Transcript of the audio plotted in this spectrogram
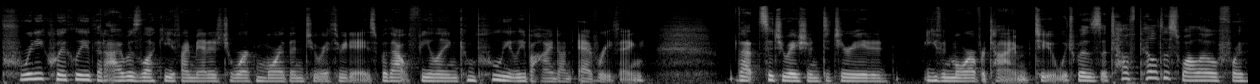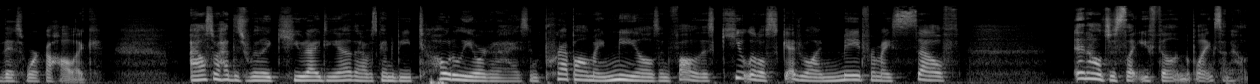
pretty quickly that I was lucky if I managed to work more than two or three days without feeling completely behind on everything. That situation deteriorated even more over time, too, which was a tough pill to swallow for this workaholic. I also had this really cute idea that I was going to be totally organized and prep all my meals and follow this cute little schedule I made for myself. And I'll just let you fill in the blanks on how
